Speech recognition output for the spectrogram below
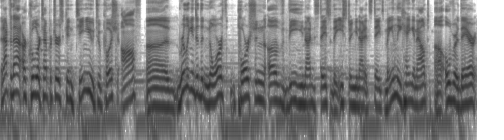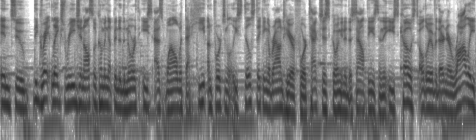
And after that, our cooler temperatures continue to push off uh, really into the north portion of the United States or the eastern United States, mainly hanging out uh, over there into the Great Lakes region, also coming up into the northeast as well with that heat unfortunately still sticking around here for Texas going into the southeast and the east coast all the way over there near Raleigh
